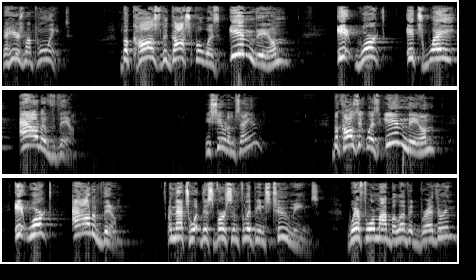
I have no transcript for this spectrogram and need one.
Now, here's my point. Because the gospel was in them, it worked its way out of them. You see what I'm saying? Because it was in them, it worked out of them. And that's what this verse in Philippians 2 means. Wherefore, my beloved brethren,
